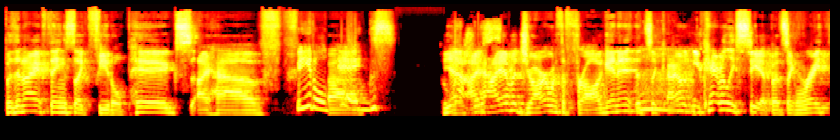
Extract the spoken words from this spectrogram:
But then I have things like fetal pigs. I have Fetal Uh, pigs. Yeah, I, I have a jar with a frog in it. It's like I don't you can't really see it, but it's like right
